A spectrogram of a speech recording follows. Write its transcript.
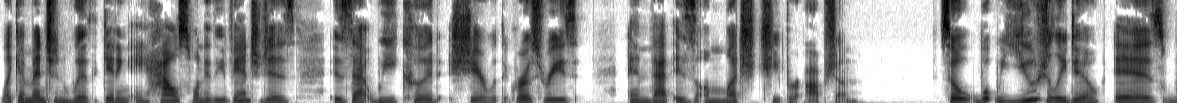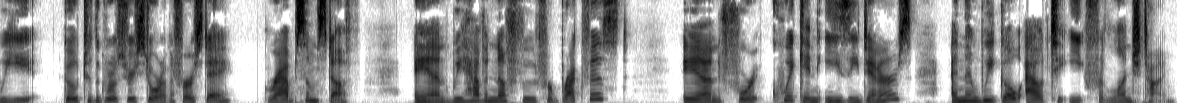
Like I mentioned with getting a house, one of the advantages is that we could share with the groceries, and that is a much cheaper option. So, what we usually do is we go to the grocery store on the first day, grab some stuff, and we have enough food for breakfast and for quick and easy dinners. And then we go out to eat for lunchtime.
